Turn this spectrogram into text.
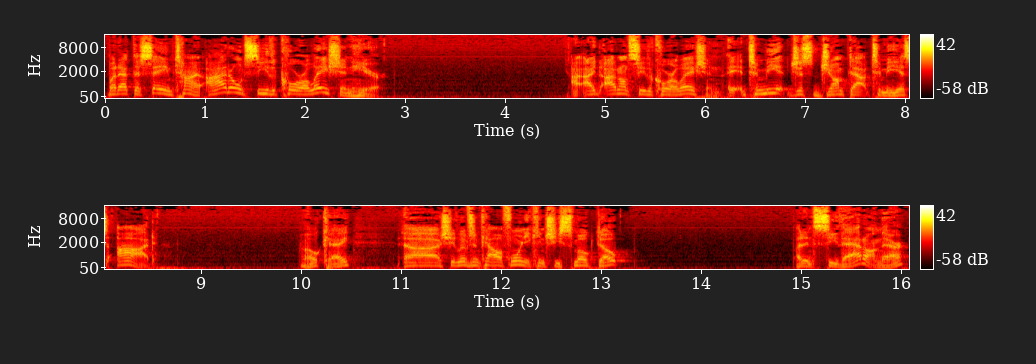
but at the same time, I don't see the correlation here. I, I, I don't see the correlation. It, to me, it just jumped out to me as odd. Okay. Uh, she lives in California. Can she smoke dope? I didn't see that on there.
